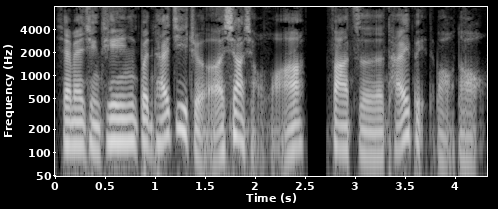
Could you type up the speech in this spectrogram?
下面请听本台记者夏小华发自台北的报道。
